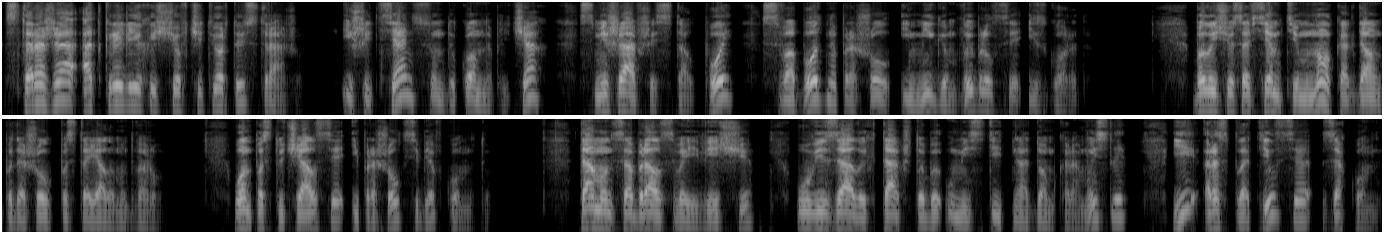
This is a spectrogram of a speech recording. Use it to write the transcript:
Сторожа открыли их еще в четвертую стражу, и Шитсянь с сундуком на плечах, смешавшись с толпой, свободно прошел и мигом выбрался из города. Было еще совсем темно, когда он подошел к постоялому двору. Он постучался и прошел к себе в комнату. Там он собрал свои вещи, увязал их так, чтобы уместить на дом коромысли, и расплатился за комнату.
